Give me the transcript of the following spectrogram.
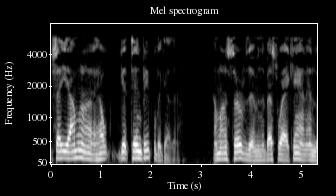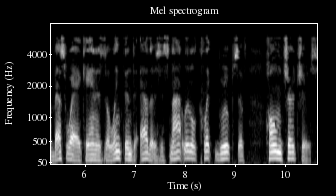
say, yeah, I'm going to help get 10 people together. I'm going to serve them in the best way I can, and the best way I can is to link them to others. It's not little clique groups of home churches.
